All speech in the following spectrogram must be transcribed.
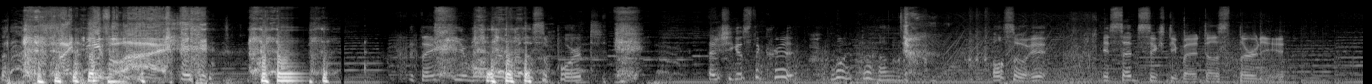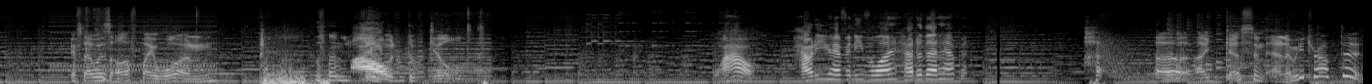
My evil eye! Thank you, Moulder, for the support. And she gets the crit. What the hell? Also, it it said 60, but it does 30. If that was off by one, then Wow. they wouldn't have killed. wow. How do you have an evil eye? How did that happen? Uh, I guess an enemy dropped it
